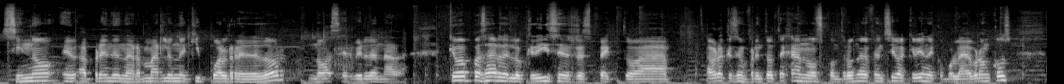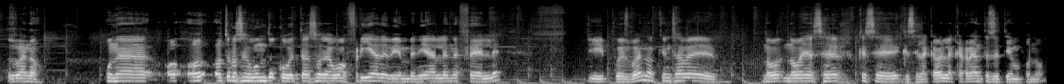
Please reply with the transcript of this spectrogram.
Si no eh, aprenden a armarle un equipo alrededor, no va a servir de nada. ¿Qué va a pasar de lo que dices respecto a ahora que se enfrentó a Tejanos contra una defensiva que viene como la de Broncos? Pues bueno, una, otro segundo cubetazo de agua fría de bienvenida al NFL. Y pues bueno, quién sabe, no, no vaya a ser que se, que se le acabe la carrera antes de tiempo, ¿no?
